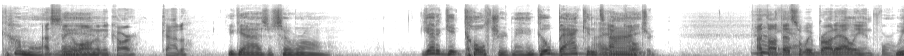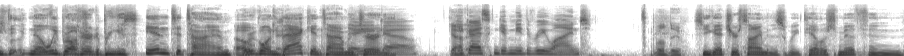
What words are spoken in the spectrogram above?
Come on, I sing man. along in the car, kind of. You guys are so wrong. You got to get cultured, man. Go back in I time. am cultured. I thought that's what we brought Ally in for. We was for did, the- no, we for brought her to bring us into time. Oh, We're going okay. back in time There with you Journey. go. Got you it. guys can give me the rewind. We'll do. So you got your assignment this week, Taylor Smith and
